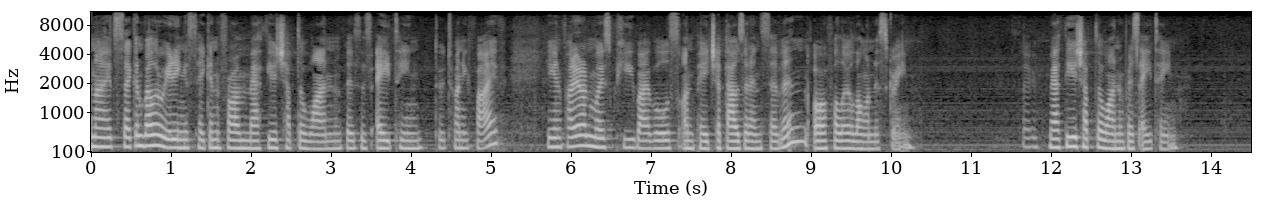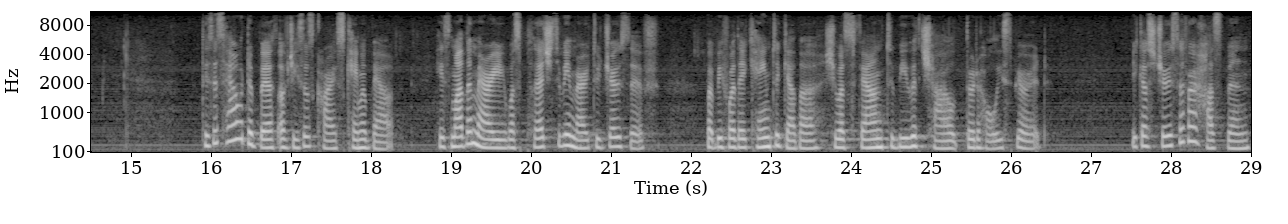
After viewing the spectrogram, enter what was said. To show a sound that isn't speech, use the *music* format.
Tonight's second Bible reading is taken from Matthew chapter 1, verses 18 to 25. You can find it on most Pew Bibles on page 1007 or follow along on the screen. So, Matthew chapter 1, verse 18. This is how the birth of Jesus Christ came about. His mother Mary was pledged to be married to Joseph, but before they came together, she was found to be with child through the Holy Spirit. Because Joseph, her husband,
